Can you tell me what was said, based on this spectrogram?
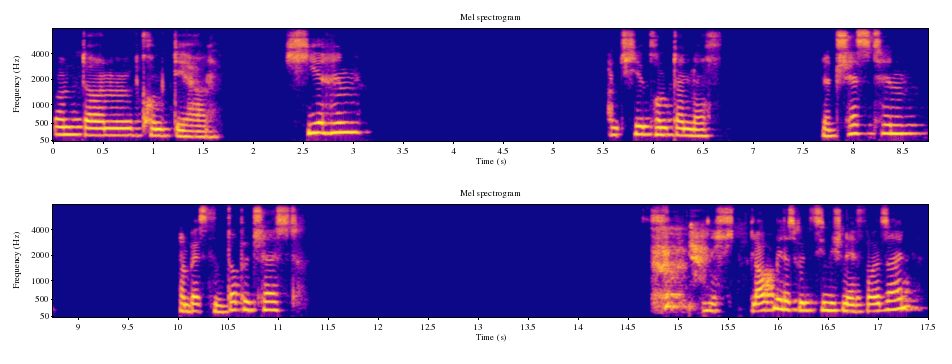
Und dann kommt der hier hin. Und hier kommt dann noch eine Chest hin. Am besten Doppelchest. Ich glaube mir, das wird ziemlich schnell voll sein.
